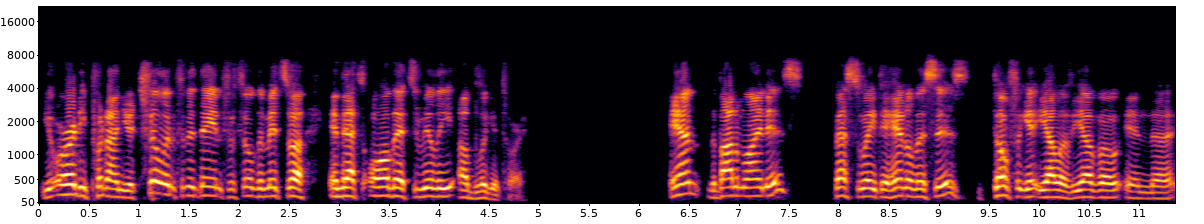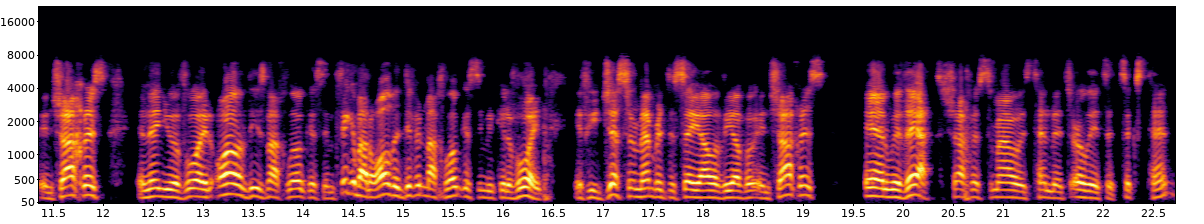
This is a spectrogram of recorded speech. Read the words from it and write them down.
you already put on your tefillin for the day and fulfilled the mitzvah, and that's all that's really obligatory. And the bottom line is, best way to handle this is don't forget Yalav Yavo in uh, in Shachris, and then you avoid all of these machlokas. And think about all the different machlokas you could avoid if you just remembered to say Yalav Yavo in Shachris. And with that, Shachris tomorrow is 10 minutes early. It's at 6.10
